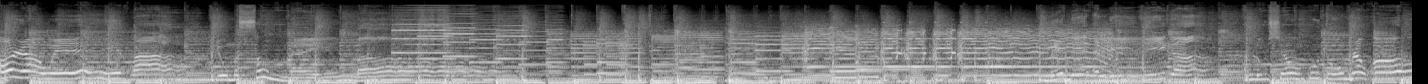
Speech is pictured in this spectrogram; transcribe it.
အော်ရဝဲပါယူမဆုံးနိုင်ပါမင်းနဲ့အလီကအလူရှုံကုတူမရောက်အောင်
